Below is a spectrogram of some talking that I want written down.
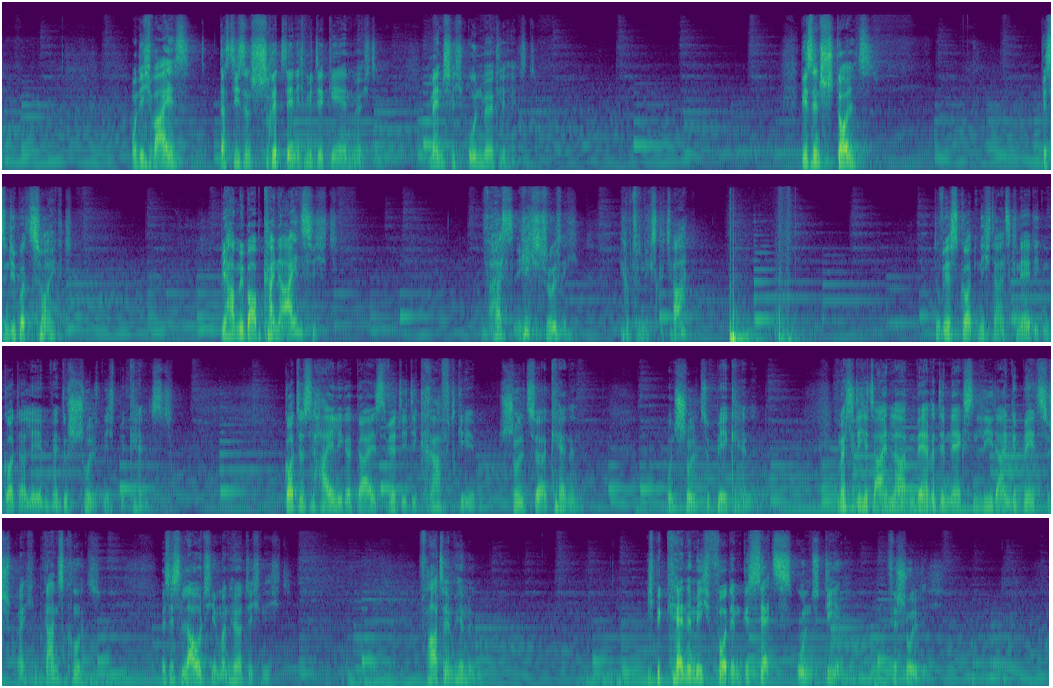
Und ich weiß, dass diesen Schritt, den ich mit dir gehen möchte, menschlich unmöglich ist. Wir sind stolz. Wir sind überzeugt. Wir haben überhaupt keine Einsicht. Was? Ich schuldig? Ich habe doch nichts getan. Du wirst Gott nicht als gnädigen Gott erleben, wenn du Schuld nicht bekennst. Gottes Heiliger Geist wird dir die Kraft geben, Schuld zu erkennen und Schuld zu bekennen. Ich möchte dich jetzt einladen, während dem nächsten Lied ein Gebet zu sprechen. Ganz kurz. Es ist laut hier, man hört dich nicht. Vater im Himmel, ich bekenne mich vor dem Gesetz und dir für schuldig.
